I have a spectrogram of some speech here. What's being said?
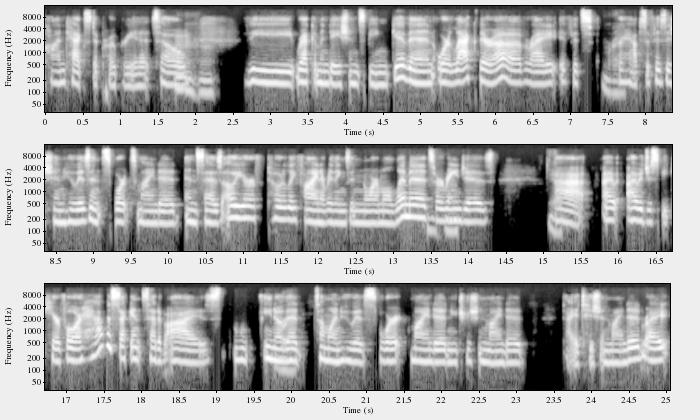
context appropriate? So, mm-hmm the recommendations being given or lack thereof, right? If it's right. perhaps a physician who isn't sports minded and says, oh, you're totally fine, everything's in normal limits mm-hmm. or ranges. Yeah. Uh, I, I would just be careful or have a second set of eyes, you know, right. that someone who is sport minded, nutrition minded, dietitian minded, right?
